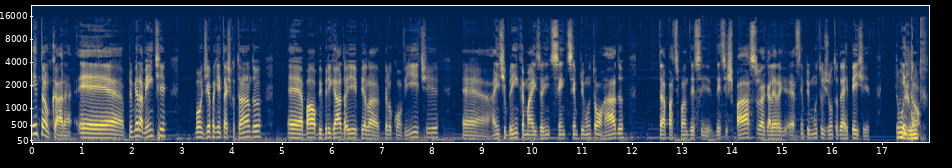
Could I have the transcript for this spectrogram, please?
Então, cara, é... primeiramente, bom dia pra quem tá escutando. É, Balbi, obrigado aí pela, pelo convite. É, a gente brinca, mas a gente se sente sempre muito honrado estar participando desse, desse espaço. A galera é sempre muito junto do RPG. Tamo Então, junto.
